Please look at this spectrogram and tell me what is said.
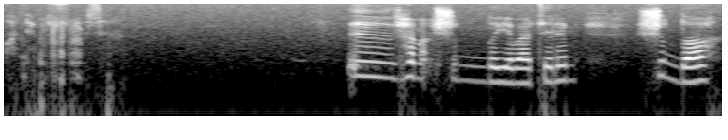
Anne musun sen? Ee, hemen şunu da gebertelim. Şunu da.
